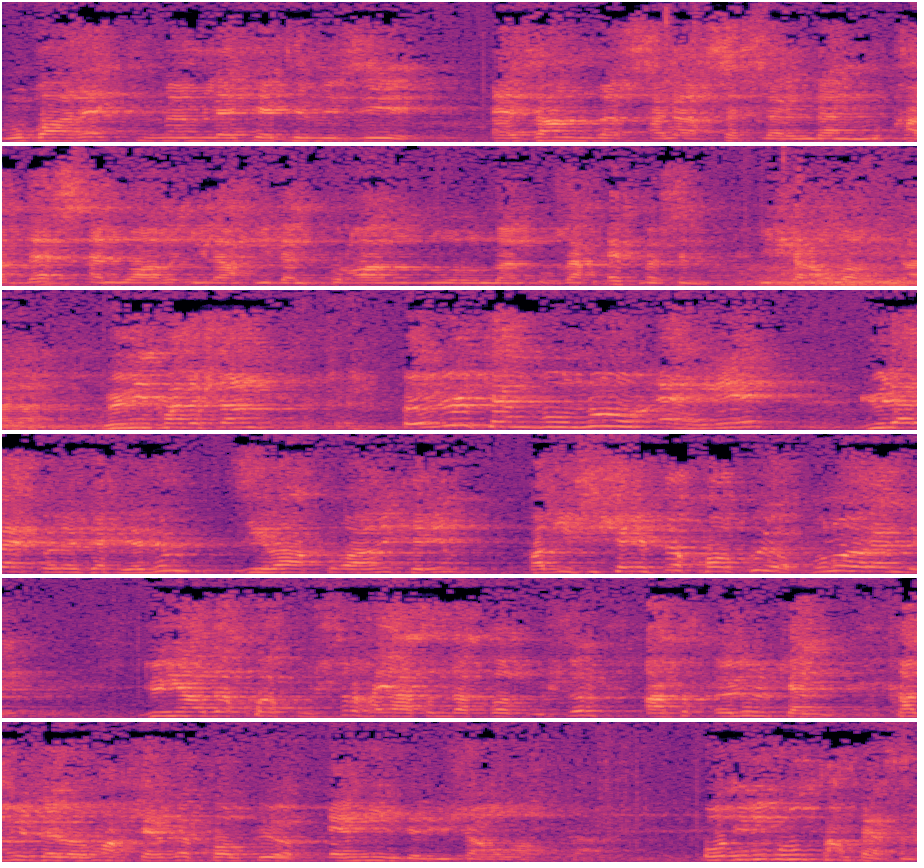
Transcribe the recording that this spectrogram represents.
Mübarek memleketimizi ezan ve salah seslerinden, mukaddes envarı ilahiden, Kur'an'ın nurundan uzak etmesin inşallah. Teala. Mümin kardeşlerim, ölürken bu nur ehli gülerek ölecek dedim. Zira Kur'an-ı Kerim hadisi şerifte korku yok. Bunu öğrendik. Dünyada korkmuştur, hayatında korkmuştur. Artık ölürken kabirde ve mahşerde korkuyor. Emindir inşallah. O biri bunun tam tersine.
